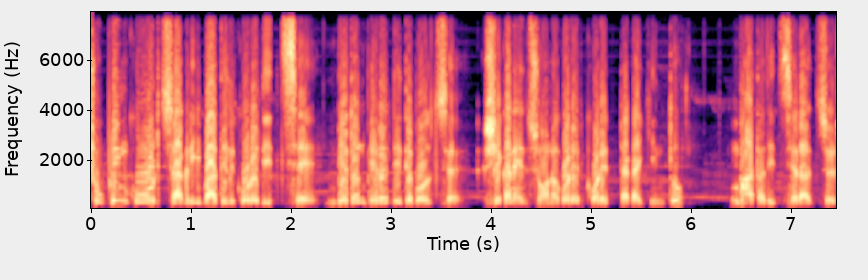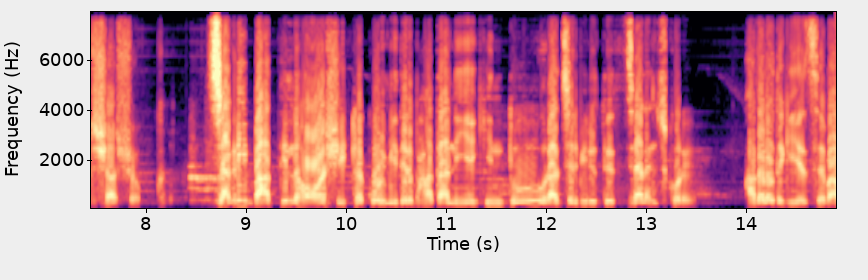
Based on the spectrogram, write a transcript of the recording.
সুপ্রিম কোর্ট চাকরি বাতিল করে দিচ্ছে, বেতন ফেরত দিতে বলছে, সেখানে জনগণের করের টাকায় কিন্তু ভাতা দিচ্ছে রাজ্যের শাসক। চাকরি বাতিল হওয়া শিক্ষাকর্মীদের ভাতা নিয়ে কিন্তু রাজ্যের বিরুদ্ধে চ্যালেঞ্জ করে আদালতে গিয়েছে বা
